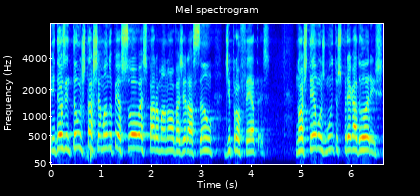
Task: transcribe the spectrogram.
E Deus então está chamando pessoas para uma nova geração de profetas. Nós temos muitos pregadores,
